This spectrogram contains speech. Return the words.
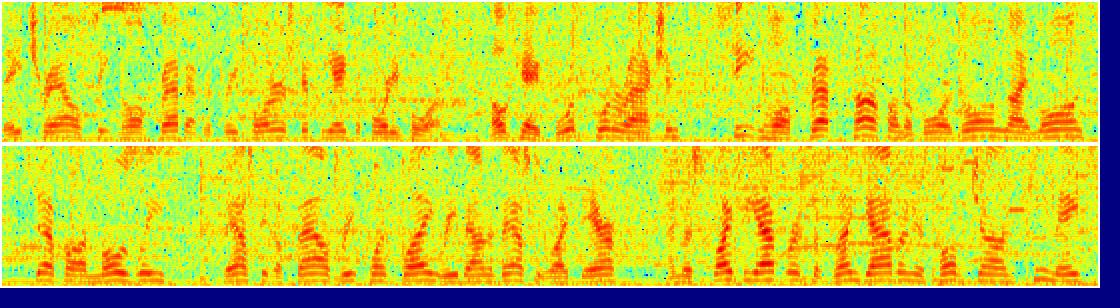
They trail Seton Hall Prep after three quarters, 58 to 44. Okay, fourth quarter action. Seton Hall Prep tough on the boards all night long. Stephon Mosley, basket and a foul, three point play, rebound and basket right there. And despite the efforts of Glenn Gavin and his Pope John teammates,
